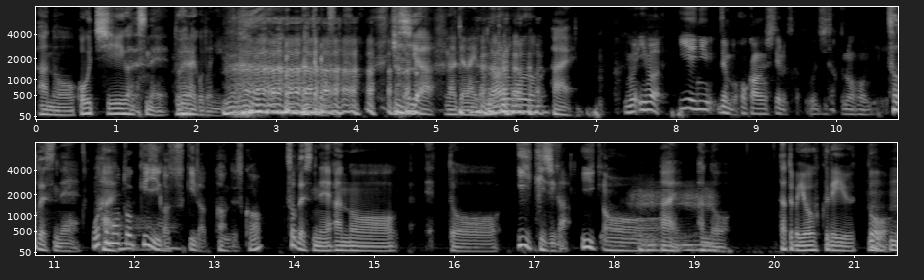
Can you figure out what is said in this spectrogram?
あの、お家がですね、どえらいことに なってます。生地屋なんじゃないかな。なるほど。はい。今、今、家に全部保管してるんですか？ご自宅の方に。そうですね。もともはい。と生地が好きだったんですか？そうですね。あの、えっと、いい生地が、いい、ああ。はい。あの、例えば洋服で言うと、うんう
